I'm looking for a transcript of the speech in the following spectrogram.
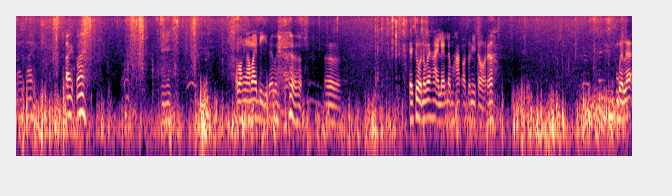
ไปไปไปไปนี่ ระวังงาไม่ดีได้ไหมเออ แต่โซนเอาไว้ให้แล้วแล้วมาฮักเอาตัวนี้ต่อเด้อเบิดแล้ว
